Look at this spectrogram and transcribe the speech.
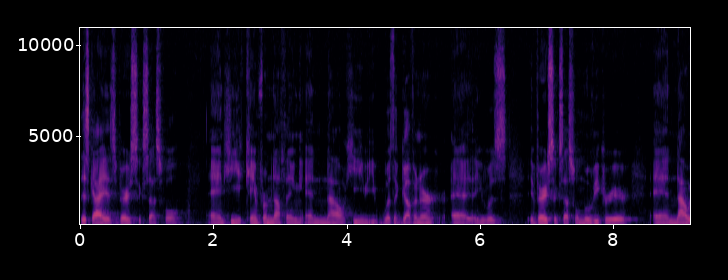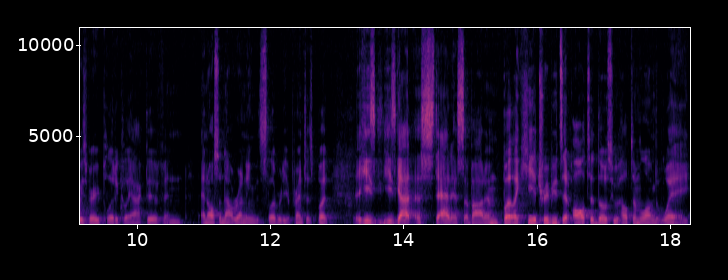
this guy is very successful, and he came from nothing, and now he was a governor. Uh, he was a very successful movie career, and now he's very politically active, and and also now running the Celebrity Apprentice. But he's he's got a status about him, but like he attributes it all to those who helped him along the way,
